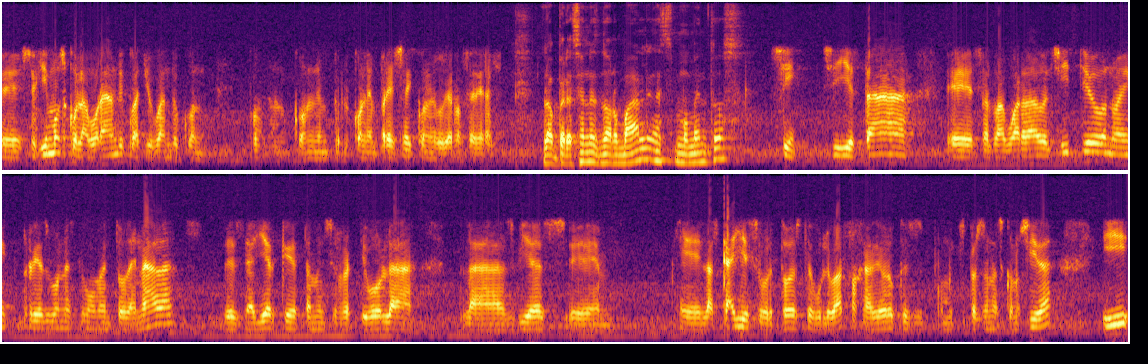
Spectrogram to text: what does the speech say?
eh, seguimos colaborando y coadyuvando con, con, con, la empresa y con el gobierno federal. ¿La operación es normal en estos momentos? Sí, sí está eh, salvaguardado el sitio, no hay riesgo en este momento de nada. Desde ayer que también se reactivó la, las vías, eh, eh, las calles, sobre todo este Boulevard Faja de Oro, que es por muchas personas conocida, y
